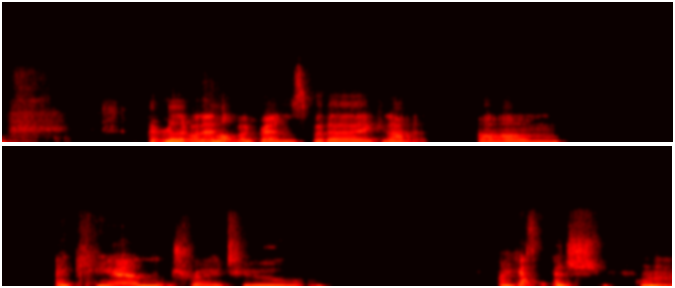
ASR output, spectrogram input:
I really want to help my friends, but I cannot. Um, I can try to. I guess I could. Sh- hmm.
